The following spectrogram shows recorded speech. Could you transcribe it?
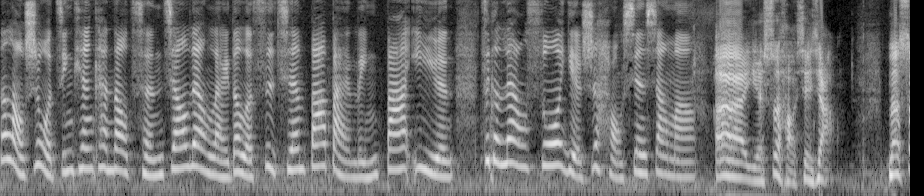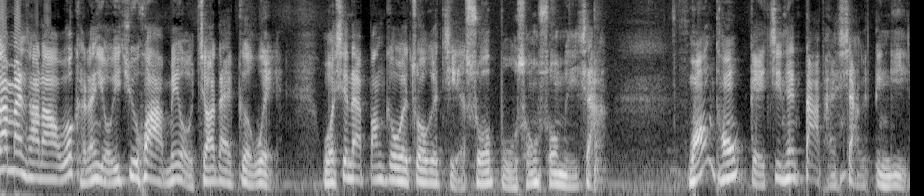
那老师，我今天看到成交量来到了四千八百零八亿元，这个量缩也是好现象吗？呃，也是好现象。那上半场呢，我可能有一句话没有交代各位，我现在帮各位做个解说，补充说明一下。王彤给今天大盘下个定义，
